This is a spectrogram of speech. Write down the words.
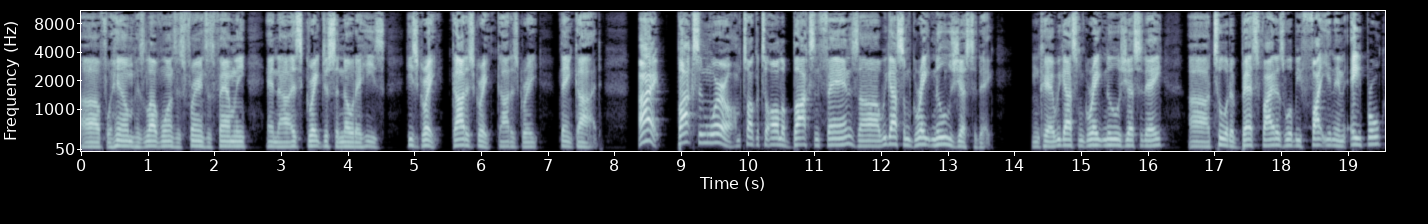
uh, for him, his loved ones, his friends, his family. And uh, it's great just to know that he's he's great. God is great. God is great. Thank God. All right. Boxing world. I'm talking to all the boxing fans. Uh, we got some great news yesterday. Okay. We got some great news yesterday. Uh, two of the best fighters will be fighting in April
